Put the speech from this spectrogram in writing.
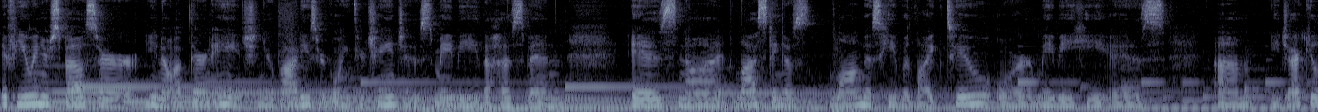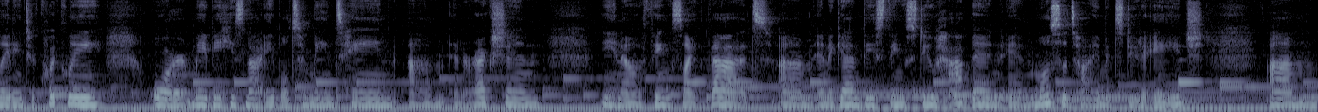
if you and your spouse are, you know, up there in age and your bodies are going through changes, maybe the husband is not lasting as long as he would like to, or maybe he is um, ejaculating too quickly, or maybe he's not able to maintain um, an erection you know, things like that. Um, and again, these things do happen, and most of the time it's due to age. Um,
